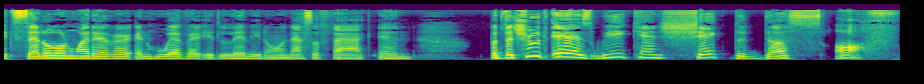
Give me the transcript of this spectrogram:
It settled on whatever and whoever it landed on. That's a fact. And but the truth is we can shake the dust off.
